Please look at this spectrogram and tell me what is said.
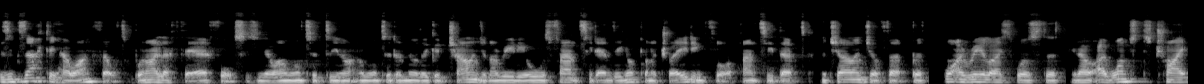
is exactly how I felt when I left the air forces. You know, I wanted, you know, I wanted another good challenge, and I really always fancied ending up on a trading floor. I fancied that the challenge of that, but what I realized was that you know I wanted to try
